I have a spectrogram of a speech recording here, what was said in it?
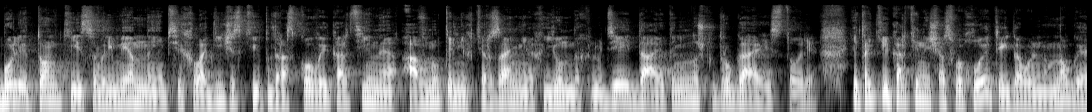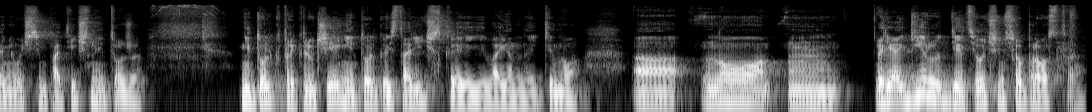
более тонкие современные психологические подростковые картины о внутренних терзаниях юных людей, да, это немножко другая история. И такие картины сейчас выходят, их довольно много, и они очень симпатичные тоже. Не только приключения, не только историческое и военное кино. А, но реагируют дети очень все просто.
